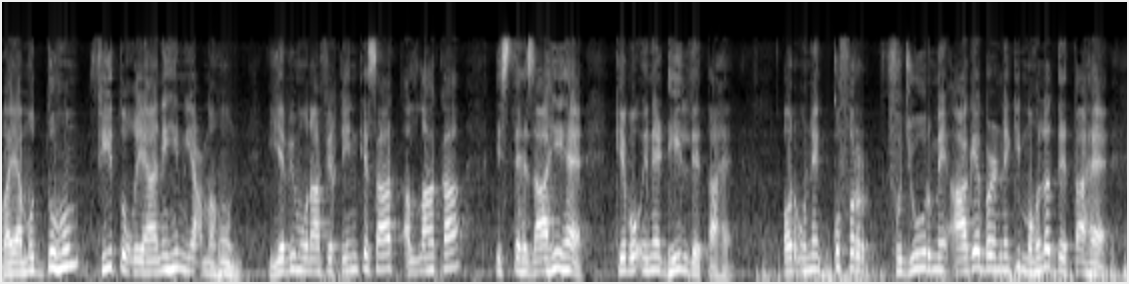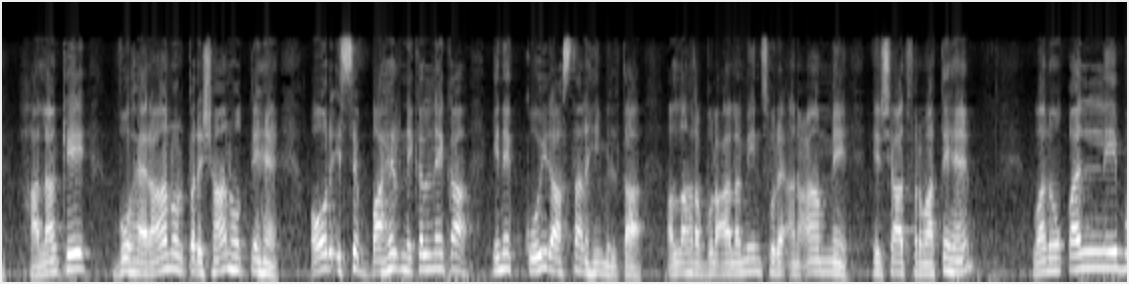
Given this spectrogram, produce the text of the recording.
وَيَمُدُّهُمْ فِي طُغْيَانِهِمْ يَعْمَهُونَ۔ یہ بھی منافقین کے ساتھ اللہ کا استحضاء ہی ہے کہ وہ انہیں ڈھیل دیتا ہے۔ اور انہیں کفر فجور میں آگے بڑھنے کی مہلت دیتا ہے۔ حالانکہ وہ حیران اور پریشان ہوتے ہیں اور اس سے باہر نکلنے کا انہیں کوئی راستہ نہیں ملتا۔ اللہ رب العالمین سورہ انعام میں ارشاد فرماتے ہیں، ونقلب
